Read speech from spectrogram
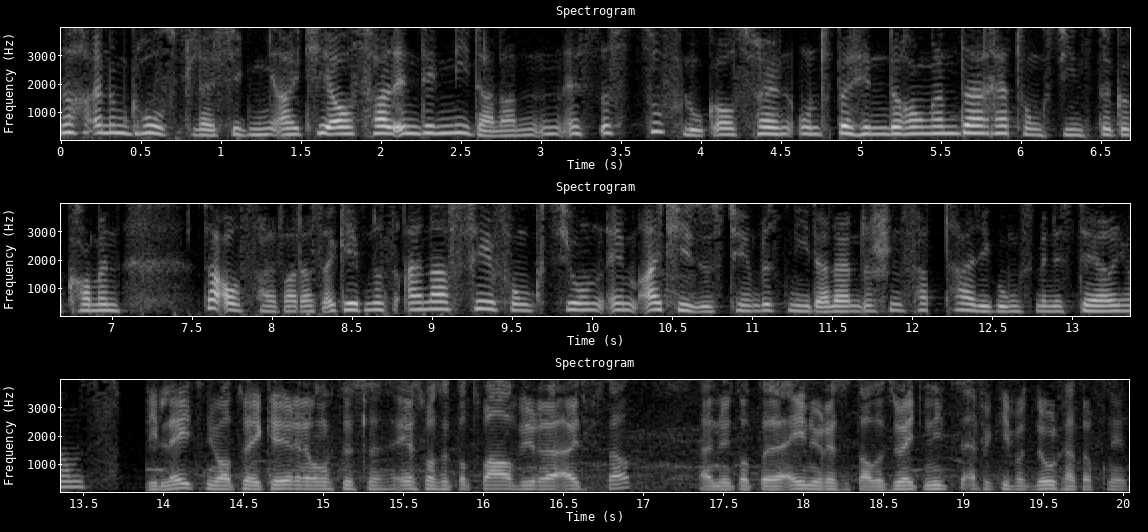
Nach einem großflächigen IT-Ausfall in den Niederlanden ist es zu Flugausfällen und Behinderungen der Rettungsdienste gekommen. Der Ausfall war das Ergebnis einer Fehlfunktion im IT-System des niederländischen Verteidigungsministeriums. Die leed nu al twee keer ondertussen. Eerst was het tot 12 uur uitgesteld en nu tot 1 uur is het al. Dus we weten niet effectief of het doorgaat of niet.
